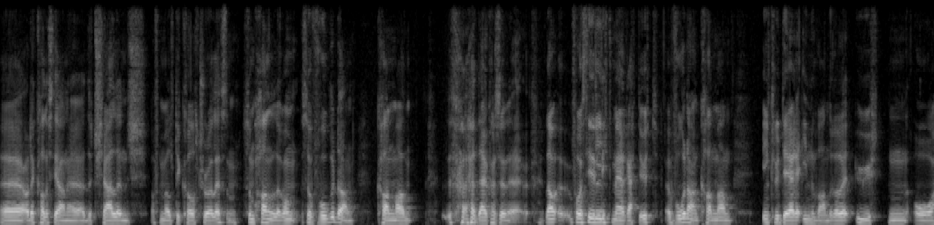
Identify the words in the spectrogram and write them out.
Uh, og det kalles gjerne 'the challenge of multiculturalism'. Som handler om Så hvordan kan man Det er kanskje For å si det litt mer rett ut. Hvordan kan man inkludere innvandrere uten å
